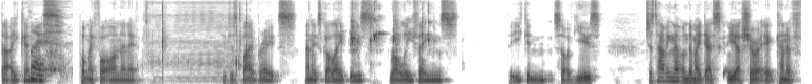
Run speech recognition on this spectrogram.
that I can nice. Put my foot on and it it just vibrates and it's got like these rolly things that you can sort of use. just having that under my desk, yeah, sure, it kind of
